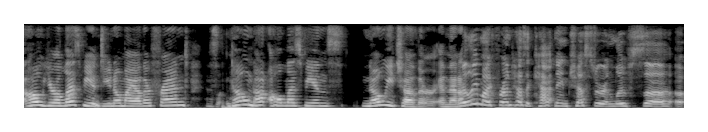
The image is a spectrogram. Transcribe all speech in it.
"Oh, you're a lesbian. Do you know my other friend?" And It's like, "No, not all lesbians know each other." And then really my friend has a cat named Chester and lives uh,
